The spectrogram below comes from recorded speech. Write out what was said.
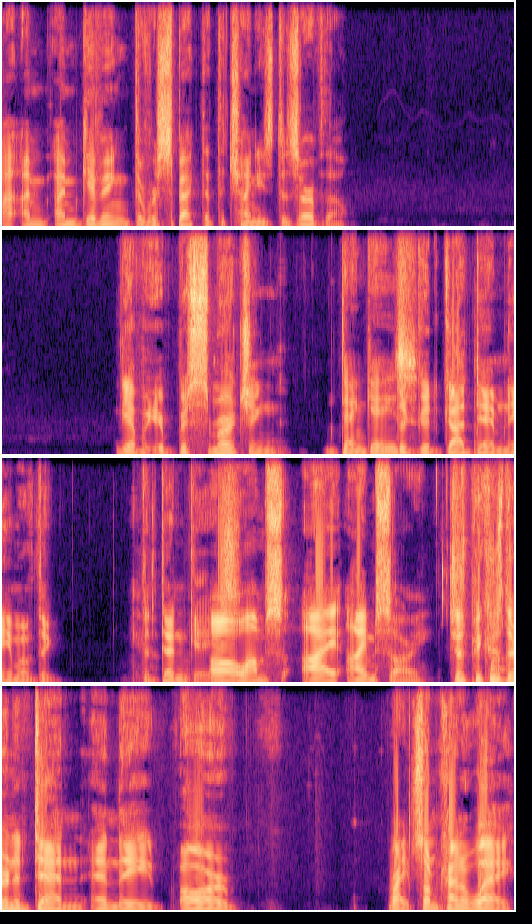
I, I'm I'm giving the respect that the Chinese deserve, though. Yeah, but you're besmirching Dengue's. the good goddamn name of the the den gays. Oh, I'm s- I I'm sorry. just because they're in a den and they are Right. some kind of way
